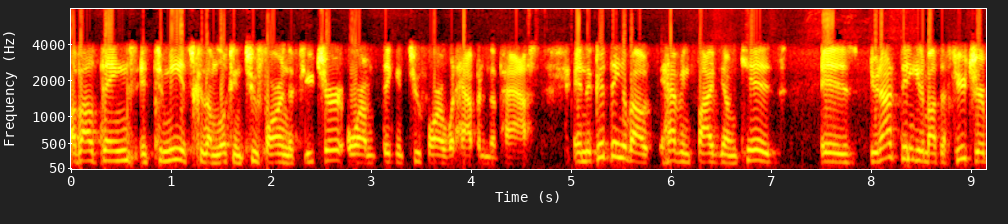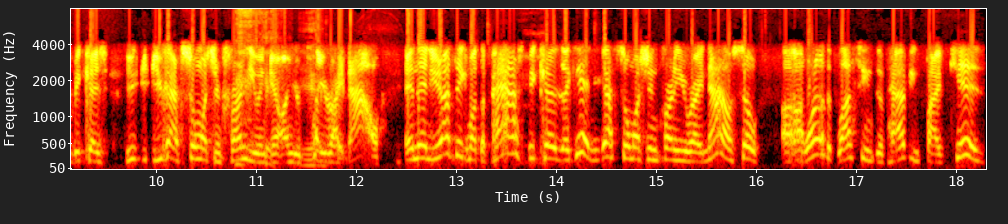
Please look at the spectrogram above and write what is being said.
about things, it, to me, it's because I'm looking too far in the future or I'm thinking too far what happened in the past. And the good thing about having five young kids is you're not thinking about the future because you, you got so much in front of you and on your yeah. plate right now. And then you're not thinking about the past because, again, you got so much in front of you right now. So, uh, one of the blessings of having five kids,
